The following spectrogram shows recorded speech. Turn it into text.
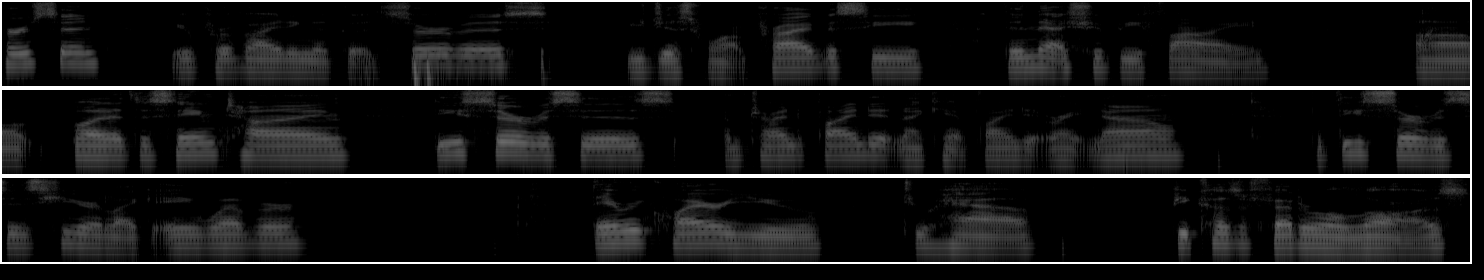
person, you're providing a good service, you just want privacy, then that should be fine. Uh, but at the same time, these services, I'm trying to find it and I can't find it right now, but these services here, like Aweber, they require you to have, because of federal laws,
